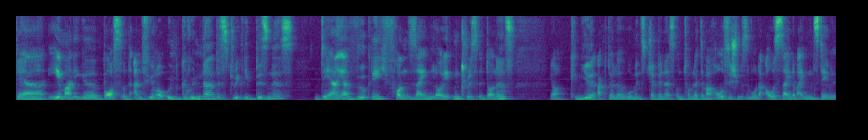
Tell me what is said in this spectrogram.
Der ehemalige Boss und Anführer und Gründer des Strictly Business, der ja wirklich von seinen Leuten, Chris Adonis, ja, Camille, aktuelle Women's Championess und Tom Lettemar rausgeschmissen wurde aus seinem eigenen Stable.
